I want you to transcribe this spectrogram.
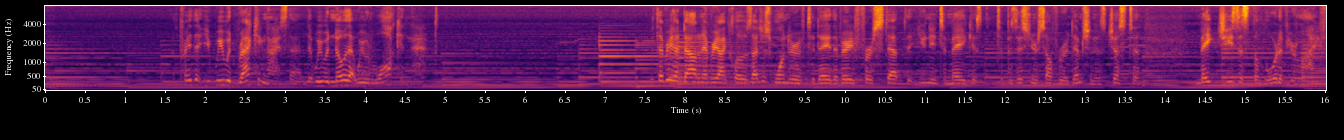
I pray that you, we would recognize that, that we would know that, we would walk in that. With every head bowed and every eye closed, I just wonder if today the very first step that you need to make is to position yourself for redemption is just to make Jesus the Lord of your life.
